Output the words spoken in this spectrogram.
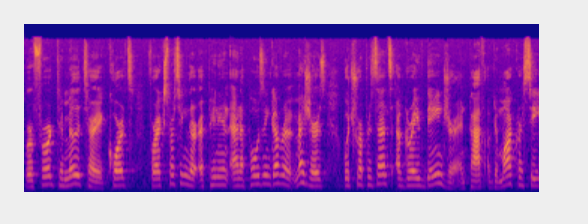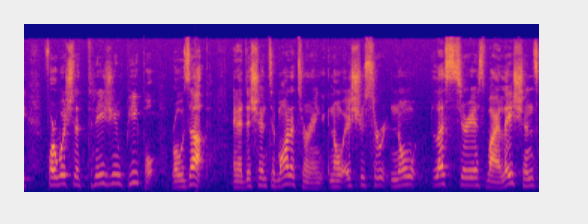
referred to military courts for expressing their opinion and opposing government measures, which represents a grave danger in path of democracy for which the Tunisian people rose up. In addition to monitoring no, issues, no less serious violations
